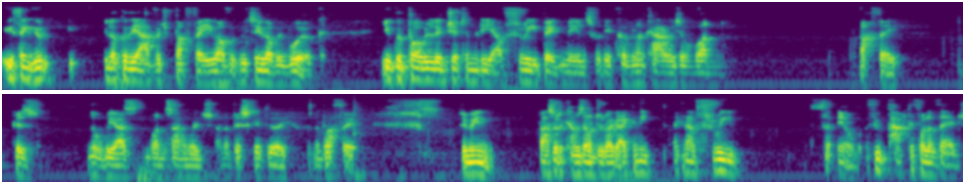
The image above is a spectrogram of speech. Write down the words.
You think you you look at the average buffet you have, we work, you could probably legitimately have three big meals for the equivalent calories of one buffet, because nobody has one sandwich and a biscuit they, in a buffet. So I mean, that's what it comes down to. Like I can eat, I can have three, you know, if you packed it full of veg,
